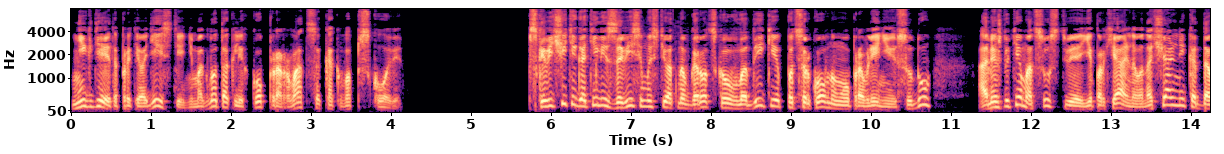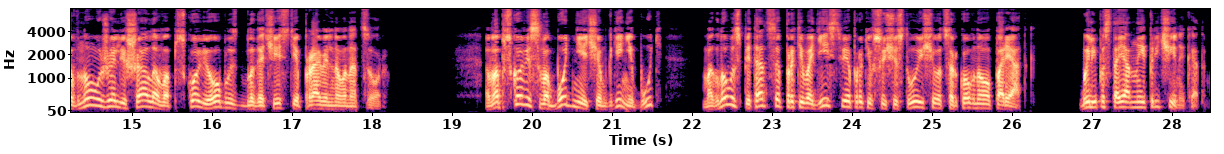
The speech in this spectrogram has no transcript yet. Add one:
Нигде это противодействие не могло так легко прорваться, как в Пскове. Псковичи тяготились зависимостью от новгородского владыки по церковному управлению и суду, а между тем отсутствие епархиального начальника давно уже лишало в Пскове область благочестия правильного надзора. В Пскове свободнее, чем где-нибудь, могло воспитаться противодействие против существующего церковного порядка. Были постоянные причины к этому.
